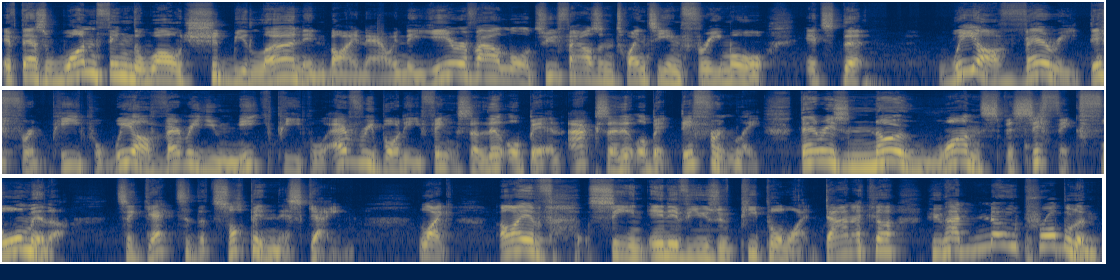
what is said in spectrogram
if there's one thing the world should be learning by now, in the year of our Lord 2020 and three more, it's that we are very different people. We are very unique people. Everybody thinks a little bit and acts a little bit differently. There is no one specific formula to get to the top in this game. Like, I have seen interviews with people like Danica who had no problem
